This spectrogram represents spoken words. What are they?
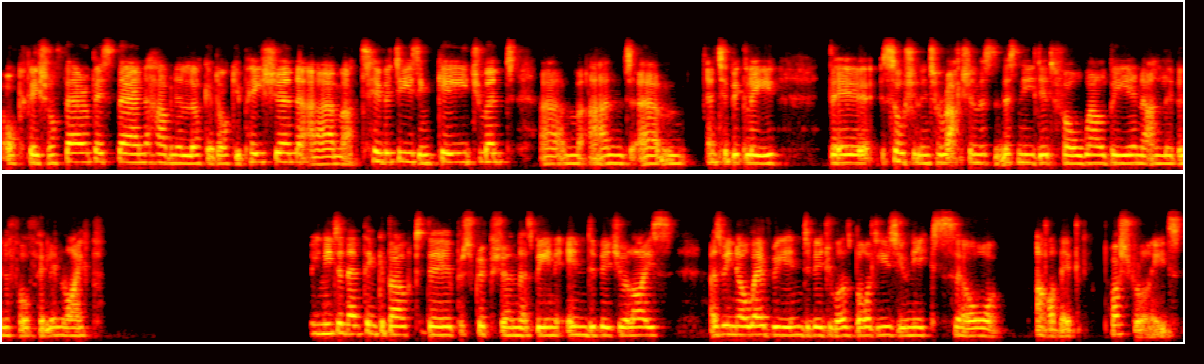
occupational therapist then having a look at occupation, um, activities, engagement, um, and um, and typically the social interaction that's, that's needed for well-being and living a fulfilling life. We need to then think about the prescription as being individualized. As we know, every individual's body is unique, so are their postural needs.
